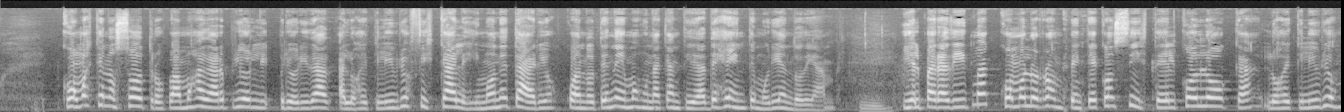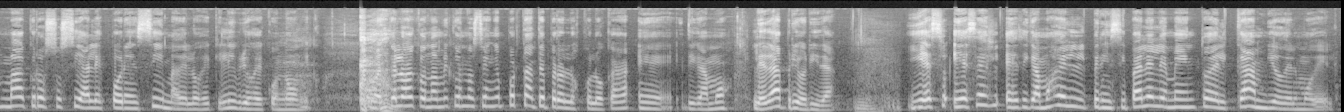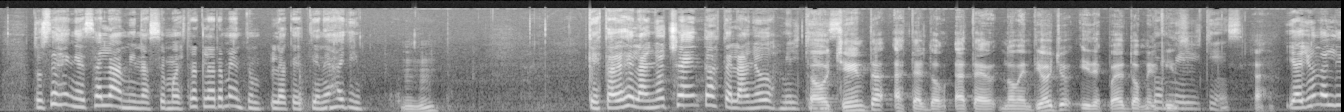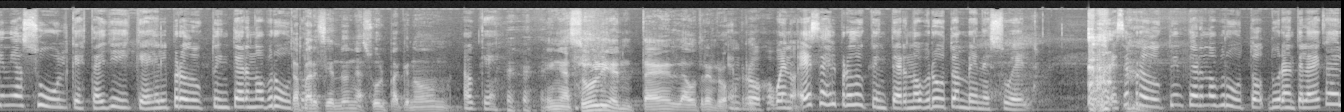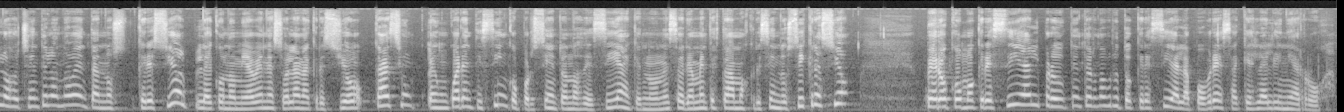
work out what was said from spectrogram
¿cómo es que nosotros vamos a dar priori- prioridad a los equilibrios fiscales y monetarios cuando tenemos una cantidad de gente muriendo de hambre? Y el paradigma, ¿cómo lo rompe? ¿En qué consiste? Él coloca los equilibrios macrosociales por encima de los equilibrios económicos. No es que los económicos no sean importantes, pero los coloca, eh, digamos, le da prioridad. Y, eso, y ese es, es, digamos, el principal elemento del cambio del modelo. Entonces, en esa lámina se muestra claramente, la que tienes allí, Ujú. que está desde el año 80 hasta el año 2015. 80 hasta el, do- hasta el 98 y después el 2015. 2015. Ajá. Y hay una línea azul que está allí, que es el Producto Interno Bruto. Está apareciendo en azul para que no... Ok, En azul y en, está en la otra en rojo. en rojo. Bueno, ese es el Producto Interno Bruto en Venezuela. Ese Producto Interno Bruto, durante la década de los 80 y los 90, nos creció la economía venezolana, creció casi un, en un 45%. Nos decían que no necesariamente estábamos creciendo, sí creció, pero como crecía el Producto Interno Bruto, crecía la pobreza, que es la línea roja.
